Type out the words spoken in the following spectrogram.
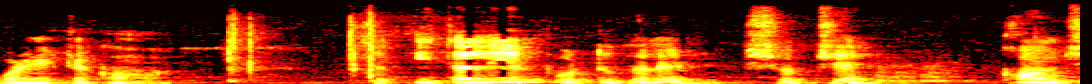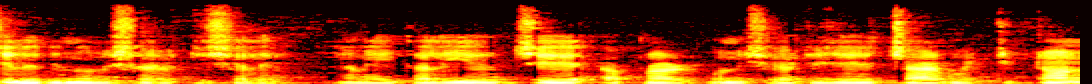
পরে একটা কমা তো ইতালিয়ান পর্তুগালের সবচেয়ে কম ছিল কিন্তু উনিশশো সালে। এখানে ইতালি হচ্ছে আপনার উনিশশো সালে চার মেট্রিক টন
